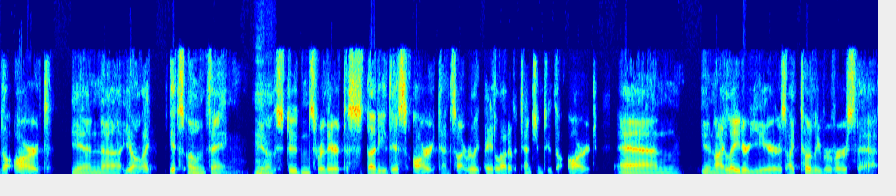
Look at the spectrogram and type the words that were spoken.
the art in, uh, you know, like its own thing. You know, the students were there to study this art. And so I really paid a lot of attention to the art. And in my later years, I totally reversed that.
